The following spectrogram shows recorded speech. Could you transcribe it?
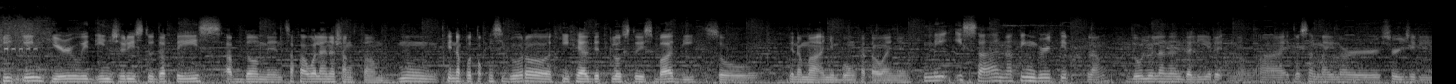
He came here with injuries to the face, abdomen, saka wala na siyang thumb. Nung pinaputok niya siguro, he held it close to his body, so tinamaan yung buong katawan niya. May isa na fingertip lang, dulo lang ng daliri, no? Ah, it was a minor surgery.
